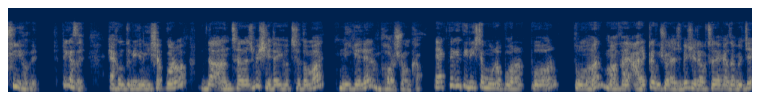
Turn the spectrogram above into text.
থ্রি হবে। ঠিক আছে? এখন তুমি এখানে হিসাব করো যা আনসার আসবে সেটাই হচ্ছে তোমার নিকেলের ভর সংখ্যা। এক থেকে তিরিশটা মূল্য পড়ার পর তোমার মাথায় আরেকটা বিষয় আসবে, সেটা হচ্ছে দেখা যাবে যে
